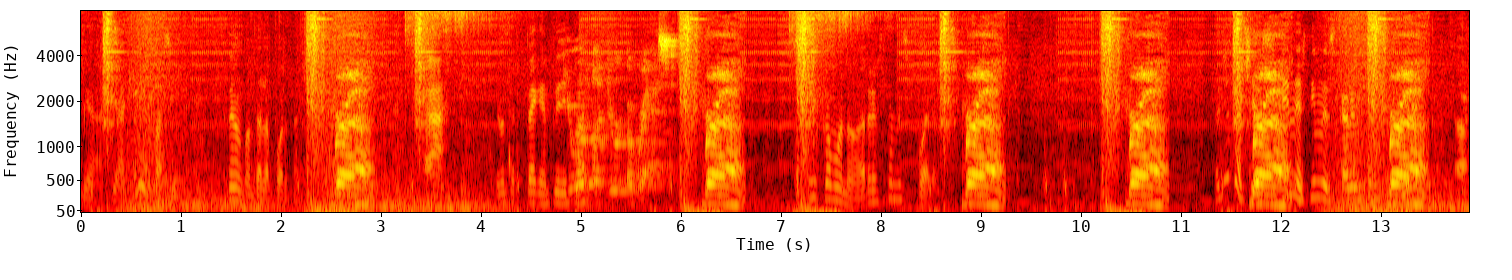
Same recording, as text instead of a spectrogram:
Mira, aquí, aquí es fácil. Tengo contra la puerta. Ah, que no te peguen, You're PewDiePie. under arrest. Sí, cómo no, arrestame si puedes. Chido, si tienes Steam Skyrim. Ah,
